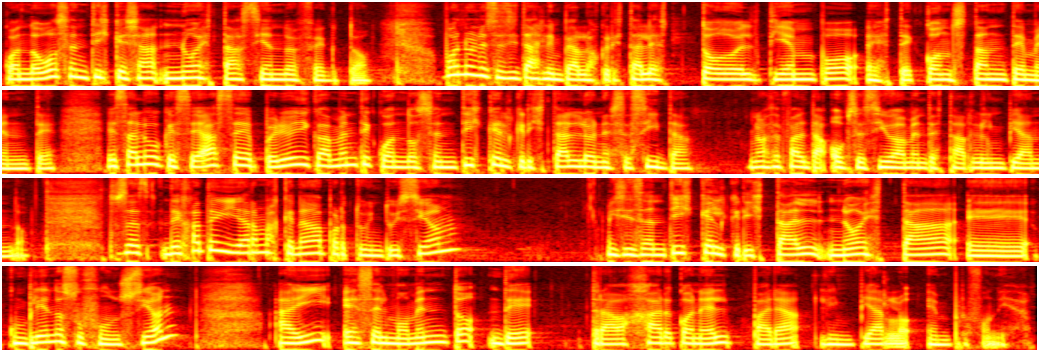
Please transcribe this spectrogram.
Cuando vos sentís que ya no está haciendo efecto. Vos no necesitas limpiar los cristales todo el tiempo, este, constantemente. Es algo que se hace periódicamente cuando sentís que el cristal lo necesita. No hace falta obsesivamente estar limpiando. Entonces, déjate guiar más que nada por tu intuición y si sentís que el cristal no está eh, cumpliendo su función, ahí es el momento de trabajar con él para limpiarlo en profundidad.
